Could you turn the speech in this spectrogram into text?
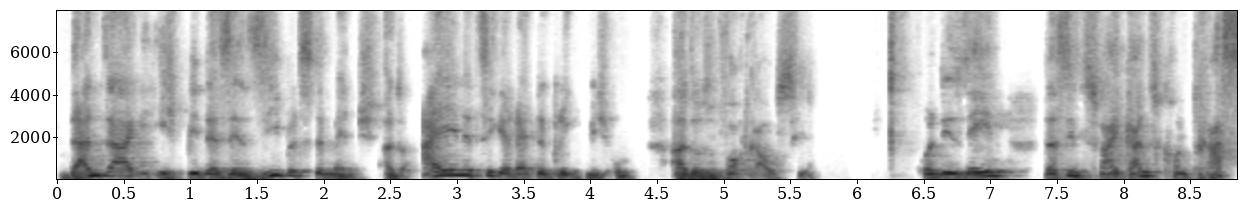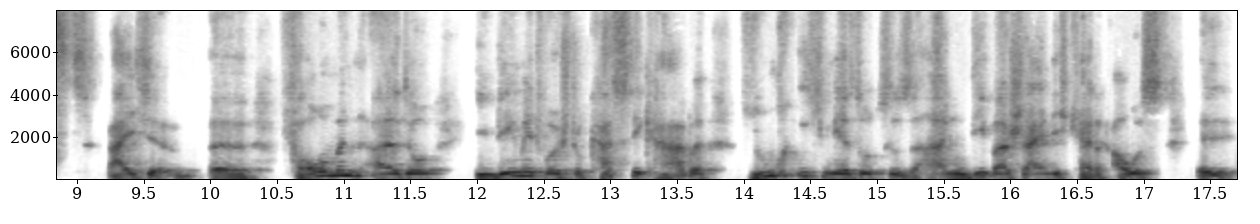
dann sage ich, ich bin der sensibelste Mensch. Also eine Zigarette bringt mich um. Also sofort raus hier. Und die sehen, das sind zwei ganz kontrastreiche äh, Formen. Also in dem Moment, wo ich Stochastik habe, suche ich mir sozusagen die Wahrscheinlichkeit raus, äh,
